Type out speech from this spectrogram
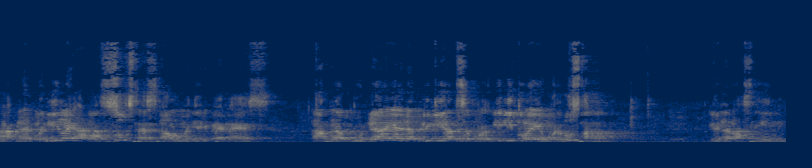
anak dan menilai anak sukses kalau menjadi PNS. Karena budaya dan pikiran seperti itulah yang merusak generasi ini.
